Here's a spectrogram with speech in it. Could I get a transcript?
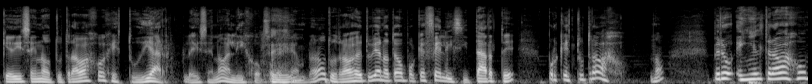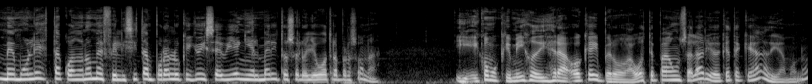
que dicen, no, tu trabajo es estudiar, le dicen, ¿no? Al hijo, por ejemplo, ¿no? Tu trabajo es estudiar, no tengo por qué felicitarte porque es tu trabajo, ¿no? Pero en el trabajo me molesta cuando no me felicitan por algo que yo hice bien y el mérito se lo llevó otra persona. Y es como que mi hijo dijera, ok, pero a vos te pagan un salario, ¿de qué te quejas, digamos, no?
